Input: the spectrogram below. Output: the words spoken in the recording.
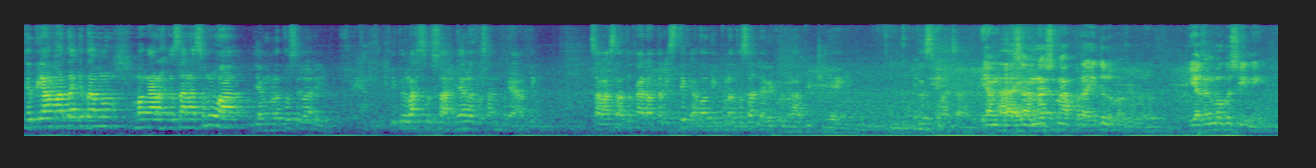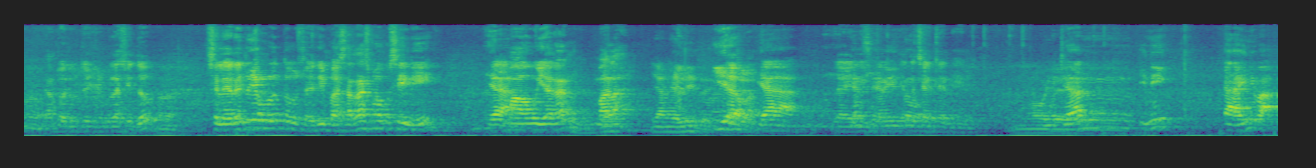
ketika mata kita mengarah ke sana semua yang meletus silari itulah susahnya letusan freatik. Salah satu karakteristik atau tipe letusan dari gunung api Dieng itu semacam itu. yang Nah, Basarnas nabrak itu loh Pak dia kan mau ke sini. Yang 2017 itu selir itu yang meletus. Jadi Basarnas mau ke sini Ya. mau ya kan? Malah yang heli itu. iya Pak. Ya. Nah, yang ini seri itu. yang kejadian ini. Oh, iya. kemudian ini nah ini pak.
